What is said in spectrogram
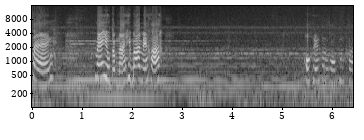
แสง แม่อยู่กับน้าที่บ้านไหมคะ โอเคค่ะ ขอบคุณค่ะ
